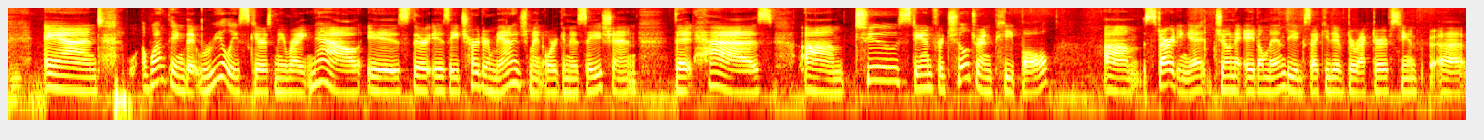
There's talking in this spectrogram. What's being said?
Mm-hmm. And one thing that really scares me right now is there is a charter management organization that has um, two Stand for Children people. Um, starting it, Jonah Edelman, the executive director of Stanford, uh,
